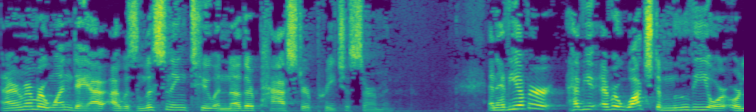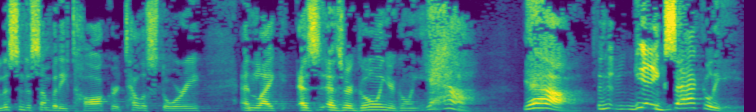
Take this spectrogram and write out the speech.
And I remember one day I, I was listening to another pastor preach a sermon. And have you ever, have you ever watched a movie or, or listened to somebody talk or tell a story? And like, as, as they're going, you're going, yeah, yeah, yeah, exactly.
